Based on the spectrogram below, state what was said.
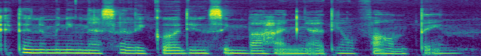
Ito naman yung nasa likod, yung simbahan nga at yung fountain.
